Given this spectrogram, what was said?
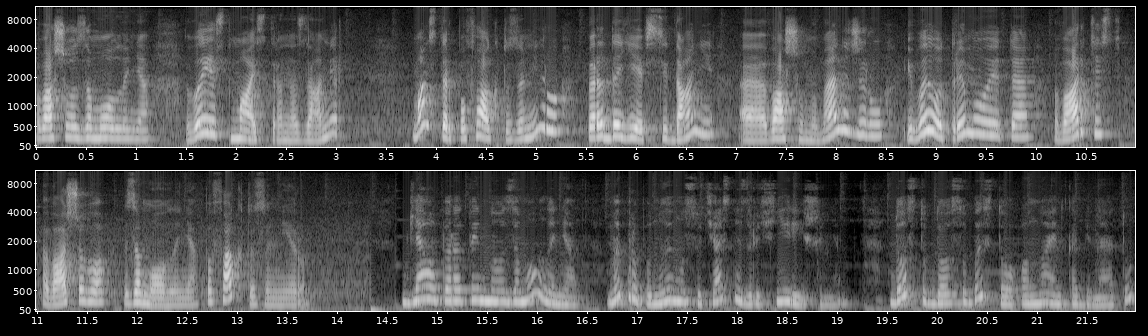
вашого замовлення, виїзд майстра на замір. Майстер по факту заміру передає всі дані е, вашому менеджеру, і ви отримуєте вартість вашого замовлення по факту заміру. Для оперативного замовлення ми пропонуємо сучасні зручні рішення. Доступ до особистого онлайн-кабінету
